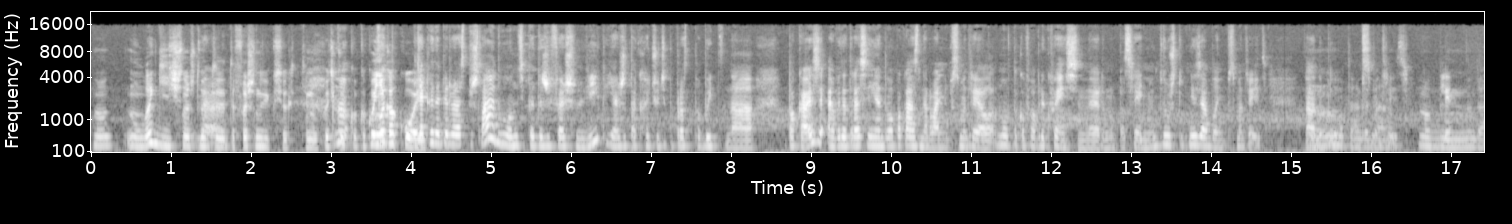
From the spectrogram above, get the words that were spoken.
Ну, ну логично, что Да. это, это Fashion Week все таки ну, хоть Ну, как- какой вот. Я когда первый раз пришла, я думала, ну, типа, это же Fashion Week, я же так хочу, типа, просто побыть на показе, а в этот раз я ни одного показа нормально не посмотрела. Ну, только Фабрик Фэнси, наверное, последний, ну, потому что тут нельзя было не посмотреть. Надо Ну, было да, да, да. посмотреть. Ну, блин, ну да.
